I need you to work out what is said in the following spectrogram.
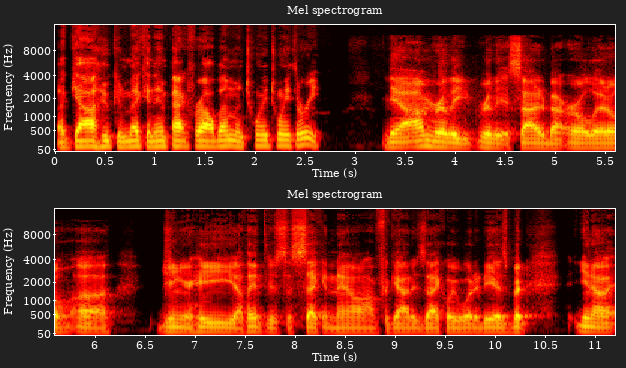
a guy who can make an impact for Alabama in 2023. Yeah, I'm really really excited about Earl Little, uh, Junior. He, I think there's a second now. I forgot exactly what it is, but you know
